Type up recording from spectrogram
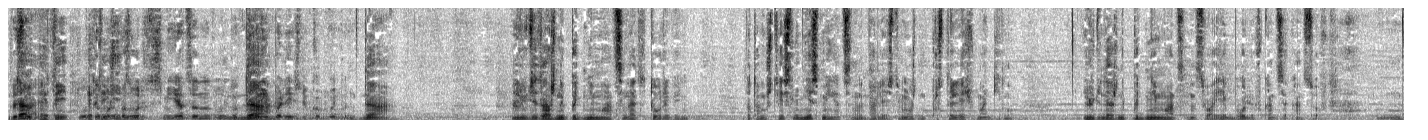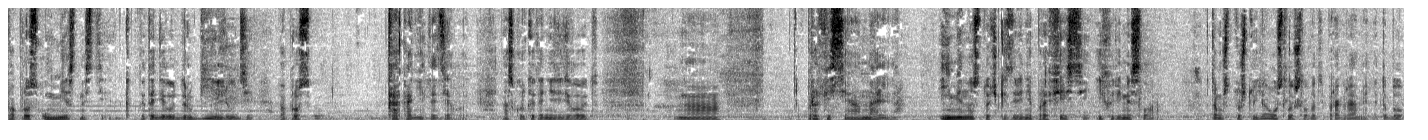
То да, вот, это, вот это, ты можешь это, позволить смеяться над, вот, над да, твоей болезнью какой-то. Да. Люди должны подниматься на этот уровень. Потому что если не смеяться над болезнью, можно просто лечь в могилу. Люди должны подниматься над своей болью, в конце концов. Вопрос уместности, как это делают другие люди, вопрос, как они это делают, насколько это они делают э, профессионально, именно с точки зрения профессии, их ремесла. Потому что то, что я услышал в этой программе, это было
